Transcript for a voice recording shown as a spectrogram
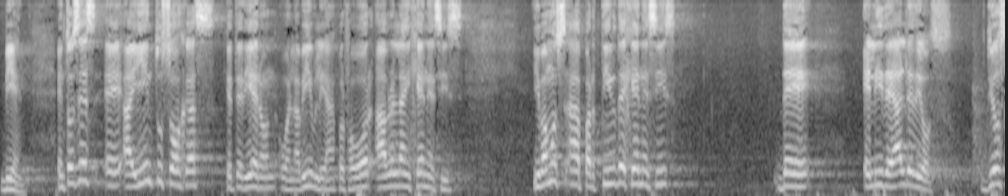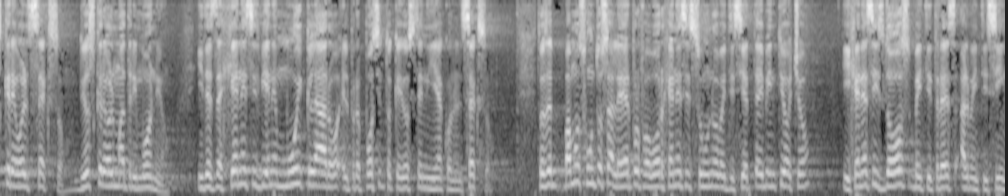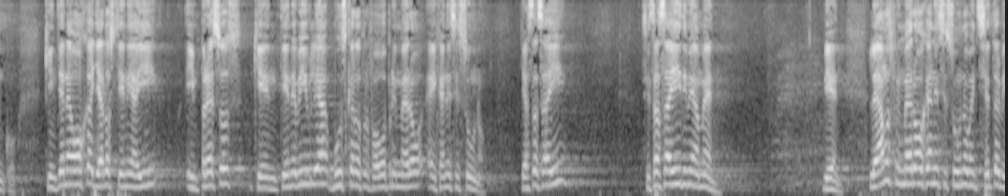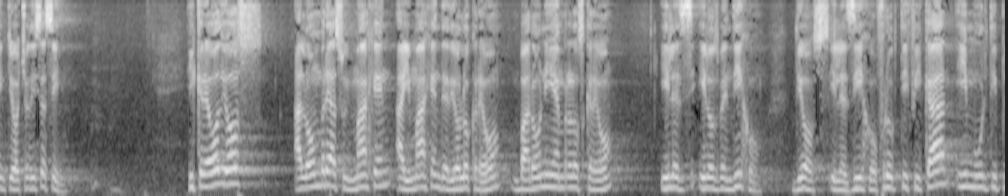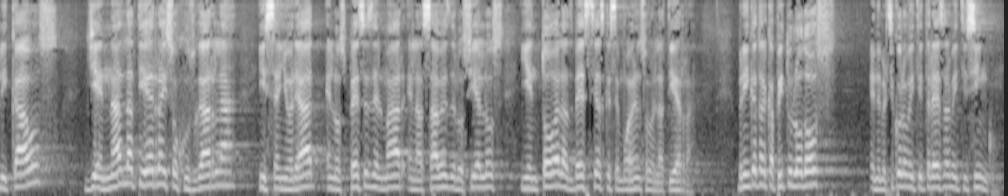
Bien. Entonces, eh, ahí en tus hojas que te dieron o en la Biblia, por favor, ábrela en Génesis. Y vamos a partir de Génesis de el ideal de Dios. Dios creó el sexo, Dios creó el matrimonio y desde Génesis viene muy claro el propósito que Dios tenía con el sexo. Entonces vamos juntos a leer por favor Génesis 1, 27 y 28 y Génesis 2, 23 al 25. Quien tiene hoja ya los tiene ahí impresos, quien tiene Biblia, búscalos por favor primero en Génesis 1. ¿Ya estás ahí? Si estás ahí, dime amén. Bien, leamos primero Génesis 1, 27 al 28, dice así. Y creó Dios al hombre a su imagen, a imagen de Dios lo creó, varón y hembra los creó, y, les, y los bendijo Dios, y les dijo, fructificad y multiplicaos, llenad la tierra y sojuzgarla, y señoread en los peces del mar, en las aves de los cielos y en todas las bestias que se mueven sobre la tierra. Bríncate al capítulo 2, en el versículo 23 al 25.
